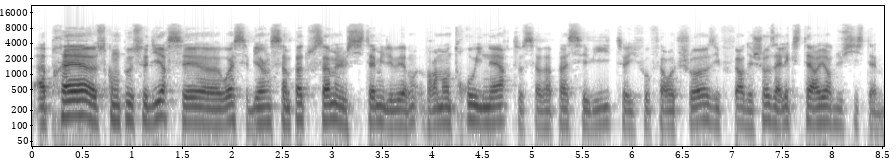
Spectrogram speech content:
Après, ce qu'on peut se dire, c'est ouais, c'est bien sympa tout ça, mais le système il est vraiment trop inerte, ça va pas assez vite. Il faut faire autre chose, il faut faire des choses à l'extérieur du système.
